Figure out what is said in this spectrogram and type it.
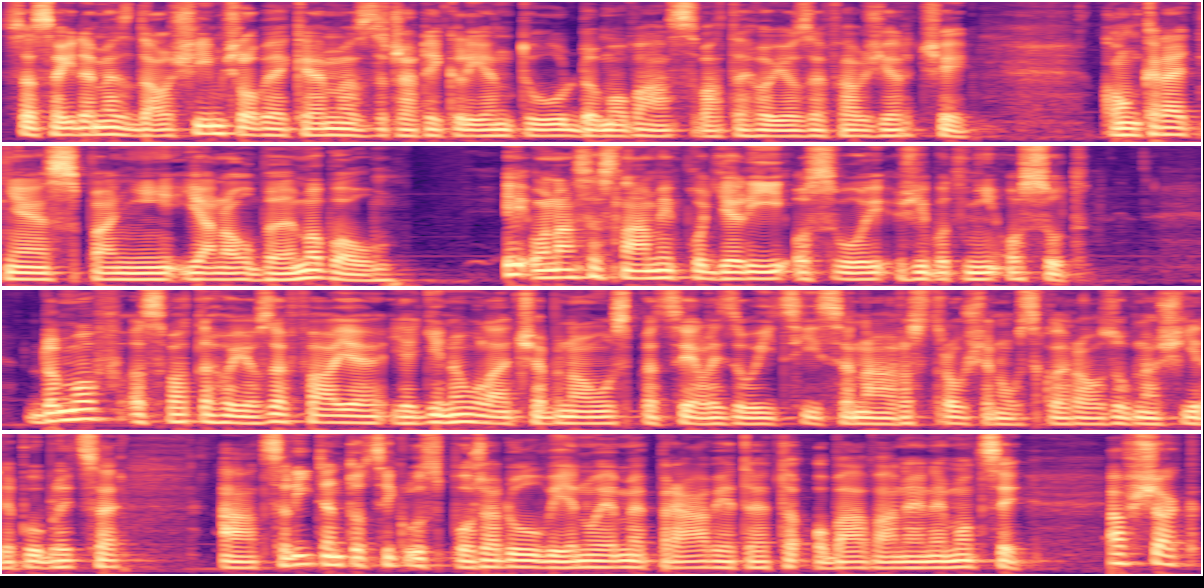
se sejdeme s dalším člověkem z řady klientů domova svatého Josefa v Žirči. Konkrétně s paní Janou Bémovou, i ona se s námi podělí o svůj životní osud. Domov svatého Josefa je jedinou léčebnou specializující se na roztroušenou sklerózu v naší republice a celý tento cyklus pořadů věnujeme právě této obávané nemoci. Avšak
